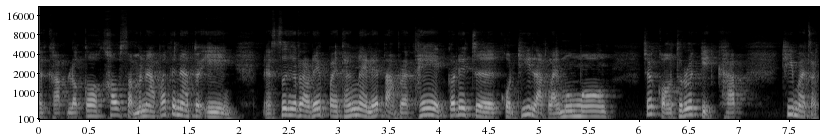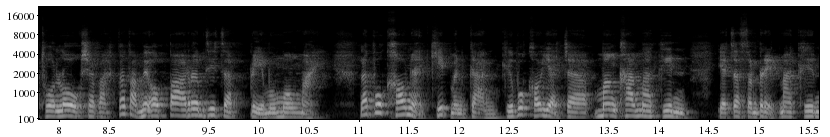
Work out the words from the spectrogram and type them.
นะครับ แล้วก็เข้าสัมมนาพัฒนาตัวเองนะซึ่งเราได้ไปทั้งในและต่างประเทศ ก็ได้เจอคนที่หลากหลายมุมมอง เจ้าของธุรกิจครับที่มาจากทั่วโลกใช่ปะก็ทำให้โอปป้าเริ่มที่จะเปลี่ยนมุมมองใหม่ และพวกเขาเนี่ยคิดเหมือนกัน คือพวกเขาอยากจะมั่งคั่งมากขึ้น อยากจะสำเร็จมากขึ้น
